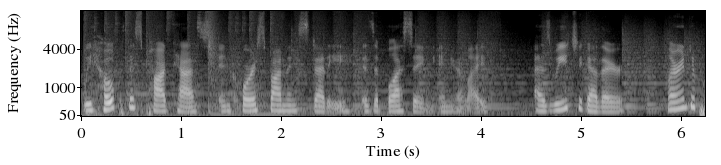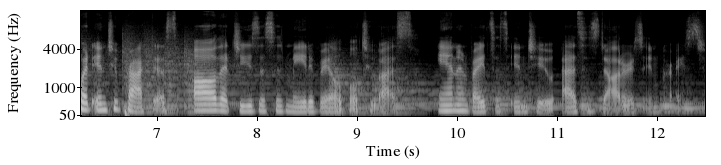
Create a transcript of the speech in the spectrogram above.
We hope this podcast and corresponding study is a blessing in your life as we together learn to put into practice all that Jesus has made available to us and invites us into as his daughters in Christ.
